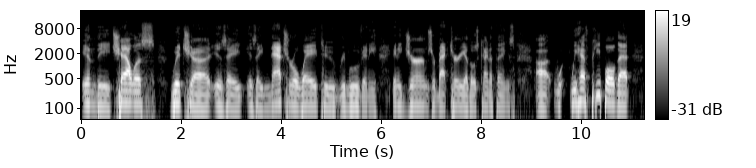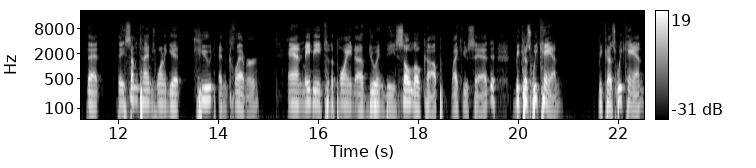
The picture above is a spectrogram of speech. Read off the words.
in the chalice, which uh, is a is a natural way to remove any any germs or bacteria, those kind of things. Uh, w- we have people that that they sometimes want to get cute and clever and maybe to the point of doing the solo cup, like you said, because we can, because we can,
